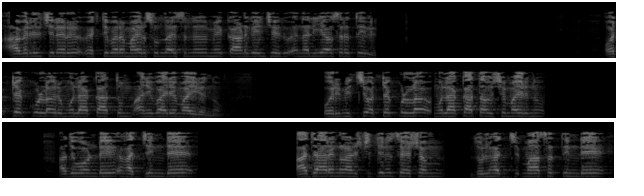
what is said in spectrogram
അവരിൽ ചിലർ വ്യക്തിപരമായി റസൂല്ലി സ്വല്ലമയെ കാണുകയും ചെയ്തു. എന്നാൽ ഈ അവസരത്തിൽ ഒറ്റക്കുള്ള ഒരു മുലാഖാത്തും അനിവാര്യമായിരുന്നു. ഒരുമിച്ച് ഒറ്റക്കുള്ള മുലാഖാത്ത് ആവശ്യമായിരുന്നു. അതുകൊണ്ട് ഹജ്ജിന്റെ ആചാരങ്ങൾ അനുഷ്ഠിച്ചതിനു ശേഷം ദുൽഹജ് മാസത്തിന്റെ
